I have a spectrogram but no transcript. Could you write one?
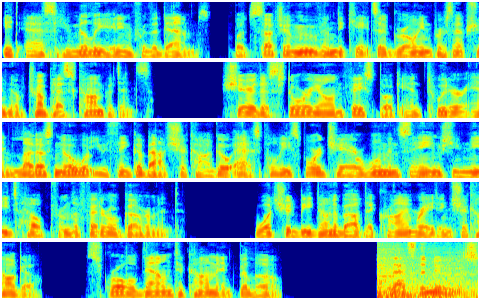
It's humiliating for the Dems, but such a move indicates a growing perception of Trump's competence. Share this story on Facebook and Twitter and let us know what you think about Chicago's police board chairwoman saying she needs help from the federal government. What should be done about the crime rate in Chicago? Scroll down to comment below. That's the news.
